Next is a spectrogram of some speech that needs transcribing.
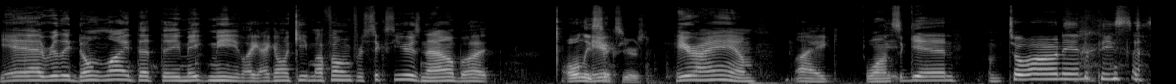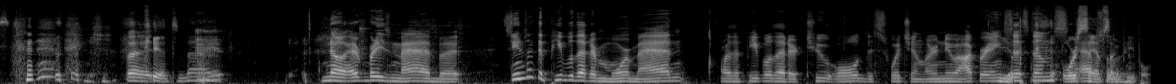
yeah, I really don't like that they make me like I can only keep my phone for six years now, but Only Here- six years. here I am. Like, Once again, I'm torn into pieces. but Can't deny it. no, everybody's mad. But it seems like the people that are more mad are the people that are too old to switch and learn new operating Yep. systems, Or Samsung people.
